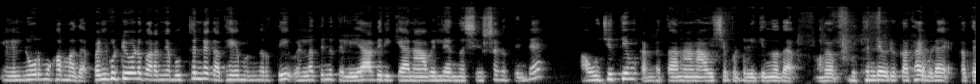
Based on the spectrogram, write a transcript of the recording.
അല്ലെങ്കിൽ നൂർ മുഹമ്മദ് പെൺകുട്ടിയോട് പറഞ്ഞ ബുദ്ധന്റെ കഥയെ മുൻനിർത്തി വെള്ളത്തിന് തെളിയാതിരിക്കാനാവില്ല എന്ന ശീർഷകത്തിന്റെ ഔചിത്യം കണ്ടെത്താനാണ് ആവശ്യപ്പെട്ടിരിക്കുന്നത്. ബുദ്ധന്റെ ഒരു കഥ ഇവിടെ കഥ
